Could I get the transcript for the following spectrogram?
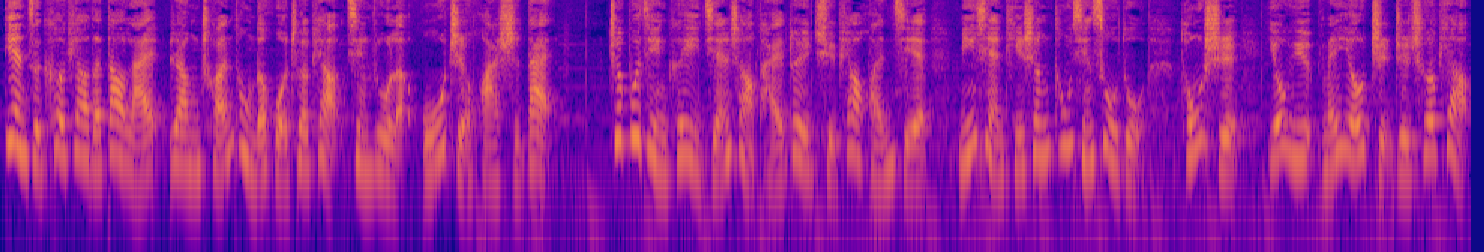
电子客票的到来，让传统的火车票进入了无纸化时代。这不仅可以减少排队取票环节，明显提升通行速度，同时由于没有纸质车票，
